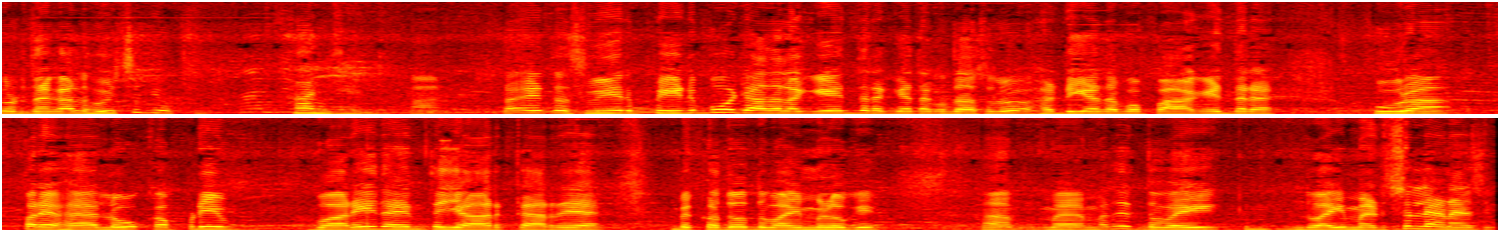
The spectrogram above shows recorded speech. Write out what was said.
ਤੁਹਾਡੇ ਨਾਲ ਗੱਲ ਹੋਈ ਸੀ ਜੀ ਉੱਥੇ? ਹਾਂਜੀ ਹਾਂ ਤਾਂ ਇਹ ਤਸਵੀਰ ਭੀੜ ਬਹੁਤ ਜ਼ਿਆਦਾ ਲੱਗੀ ਹੈ। ਇੱਧਰ ਅੱਗੇ ਤੱਕ ਦੱਸ ਲਓ ਹੱਡੀਆਂ ਦਾ ਭਾਗ ਇੱਧਰ ਹੈ। ਪੂਰਾ ਭਰਿਆ ਹੋਇਆ ਲੋਕ ਆਪਣੀ ਵਾਰੀ ਦਾ ਇੰਤਜ਼ਾਰ ਕਰ ਰਹੇ ਆ ਵੀ ਕਦੋਂ ਦਵਾਈ ਮਿਲੂਗੀ। ਹਾਂ ਮੈਂ ਮਤਲਬ ਦਵਾਈ ਦਵਾਈ ਮੈਡੀਸਨ ਲੈਣਾ ਸੀ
